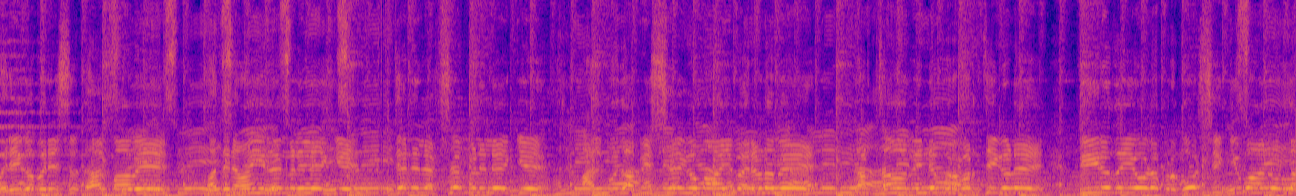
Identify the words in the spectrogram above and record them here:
വരിക പരിശുദ്ധാത്മാവേ പതിനായിരങ്ങളിലേക്ക് ജനലക്ഷങ്ങളിലേക്ക് അത്ഭുത അഭിഷേകമായി വരണമേ. കർത്താവിന്റെ പ്രവർത്തികളെ ധീരതയോടെ പ്രഘോഷിക്കുവാനുള്ള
